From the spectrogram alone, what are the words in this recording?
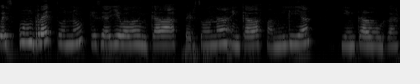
pues un reto, ¿no? Que se ha llevado en cada persona, en cada familia y en cada hogar,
